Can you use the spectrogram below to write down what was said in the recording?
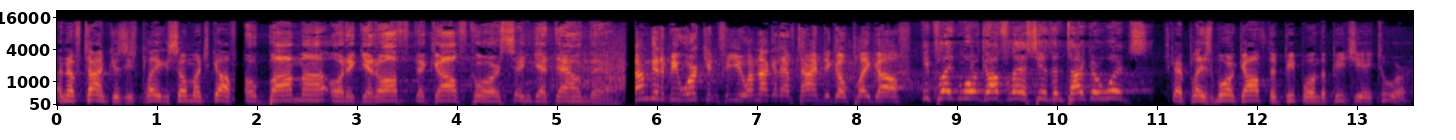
enough time because he's playing so much golf. Obama ought to get off the golf course and get down there. I'm going to be working for you. I'm not going to have time to go play golf. He played more golf last year than Tiger Woods. This guy plays more golf than people on the PGA Tour.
